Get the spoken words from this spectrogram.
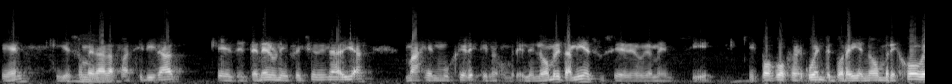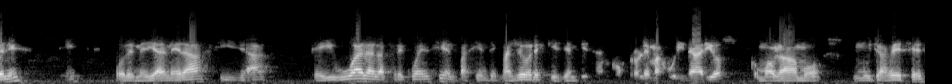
¿Bien? Y eso me da la facilidad eh, de tener una infección urinaria más en mujeres que en hombres. En el hombre también sucede, obviamente, ¿sí? Es poco frecuente por ahí en hombres jóvenes o de mediana edad, sí ya se iguala la frecuencia en pacientes mayores que ya empiezan con problemas urinarios, como hablábamos muchas veces,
